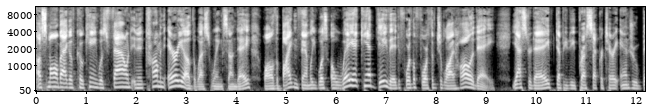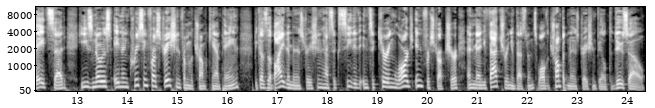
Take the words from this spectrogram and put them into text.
A small bag of cocaine was found in a common area of the West Wing Sunday while the Biden family was away at Camp David for the 4th of July holiday. Yesterday, Deputy Press Secretary Andrew Bates said he's noticed an increasing frustration from the Trump campaign because the Biden administration has succeeded in securing large infrastructure and manufacturing investments while the Trump administration failed to do so.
